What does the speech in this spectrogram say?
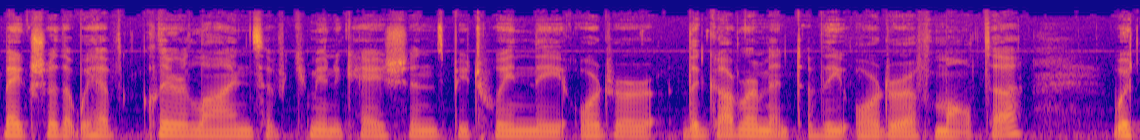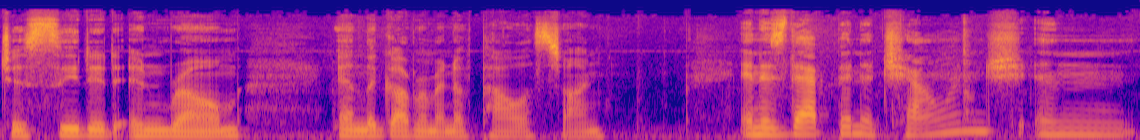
make sure that we have clear lines of communications between the order, the government of the Order of Malta, which is seated in Rome, and the government of Palestine. And has that been a challenge in,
